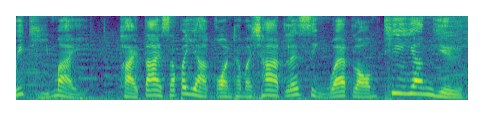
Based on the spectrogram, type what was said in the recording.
วิถีใหม่ ภายใต้ทรัพยากรธรรมชาติและสิ่งแวดล้อมที่ยั่งยืน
